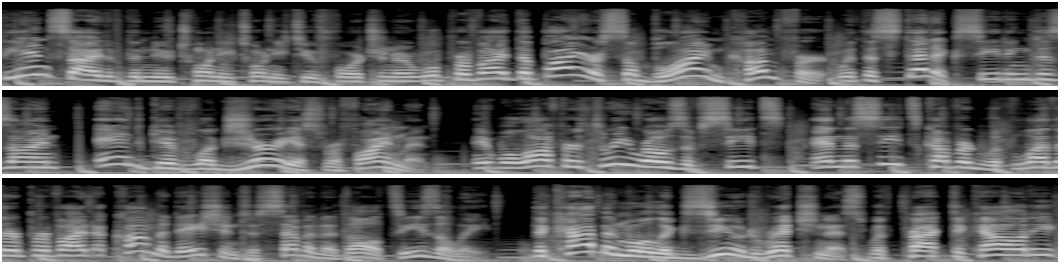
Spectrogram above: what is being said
The inside of the new 2022 Fortuner will provide the buyer sublime comfort with aesthetic seating design and give luxurious refinement. It will offer three rows of seats, and the seats covered with leather provide accommodation to seven adults easily. The cabin will exude richness with practicality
